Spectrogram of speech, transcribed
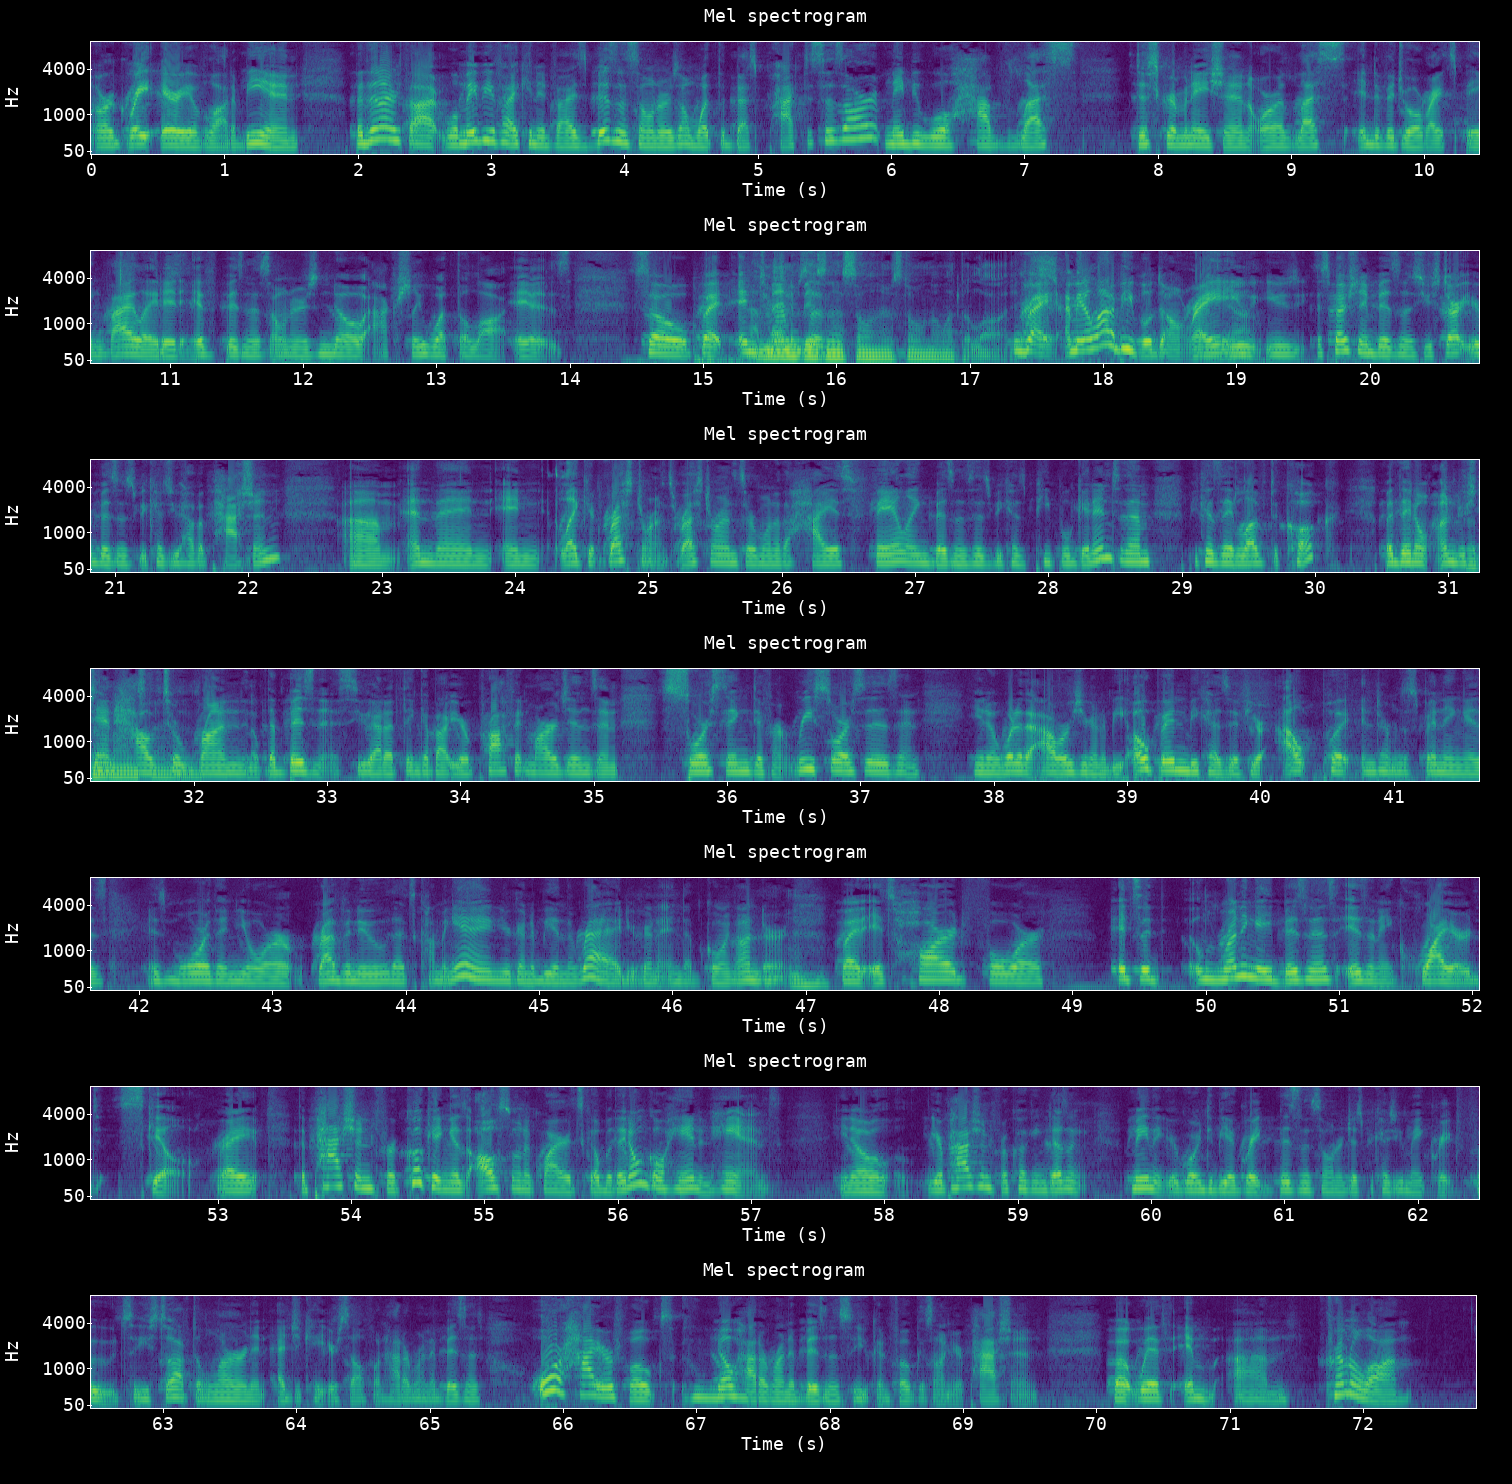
or a great area of law to be in. But then I thought, well, maybe if I can advise business owners on what the best practices are, maybe we'll have less discrimination or less individual rights being violated if business owners know actually what the law is. So, but in And terms many of business owners don't know what the law is. Right. I mean, a lot of people don't, right? You, you, especially in business, you start your business because you have a passion. Um, and then in, like at restaurants, restaurants are one of the highest failing businesses because people get into them because they love to cook, but they don't understand how to run Nope. the business. You got to think about your profit margins and sourcing different resources and, you know, what are the hours you're going to be open? Because if your output in terms of spending is, is more than your revenue that's coming in, you're going to be in the red. You're going to end up going under. Mm-hmm. But it's hard for, it's a, running a business is an acquired skill, right? The passion for cooking is also an acquired skill, but they don't go hand in hand. You know, your passion for cooking doesn't mean that you're going to be a great business owner just because you make great food. So you still have to learn and educate yourself on how to run a business or hire folks who know how to run a business so you can focus on your passion. But with um, criminal law,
